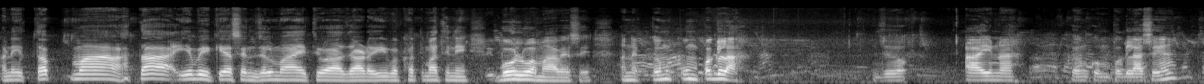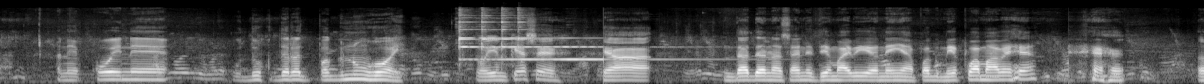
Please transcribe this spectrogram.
અને તપમાં હતા એ બી કહેશે ને જન્મ આ થયો આ ઝાડ એ વખતમાંથી ને બોલવામાં આવે છે. અને કંકુમ પગલા જો આ એના કંકુમ પગલા છે. અને કોઈને દુઃખ દર્દ પગનું હોય તો એમ કહેશે કે આ દાદાના સાનિધ્યમાં આવી અને અહીંયા પગ મેકવામાં આવે છે. અ,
